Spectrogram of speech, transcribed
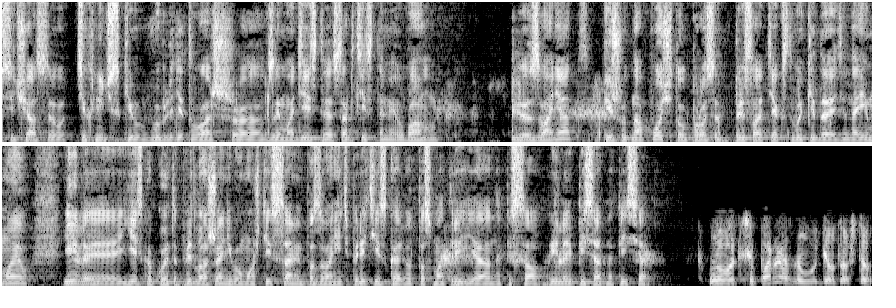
сейчас вот, технически выглядит ваше взаимодействие с артистами? Вам звонят, пишут на почту, просят прислать текст, вы кидаете на e-mail, или есть какое-то предложение, вы можете и сами позвонить, прийти и сказать, вот посмотри, я написал, или 50 на 50. Ну, вот все по-разному. Дело в том, что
